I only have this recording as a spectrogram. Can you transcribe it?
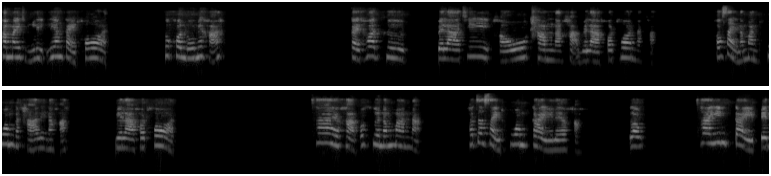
ทำไมถึงหลีกเลี่ยงไก่ทอด ทุกคนรู้ไหมคะ ไก่ทอดคือเวลาที่เขาทำนะคะ เวลาเขาทอดนะคะเขาใส่น้ำมันท่วมกระทะเลยนะคะ เวลาเขาทอด ใช่ค่ะ ก็คือน้ำมันอะเขาจะใส่ท่วมไก่เลยค่ะ เราใช่ยิ่งไก่เป็น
